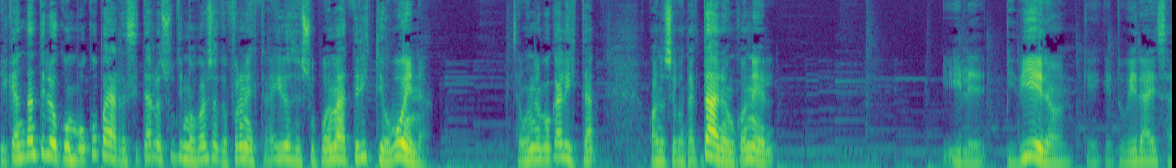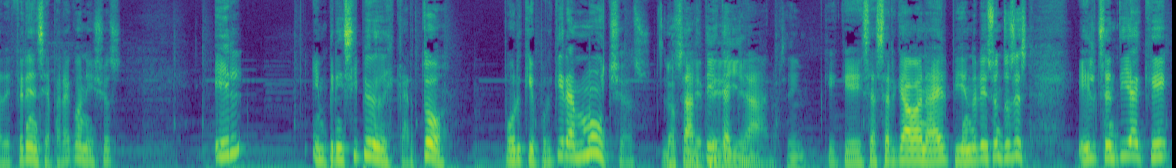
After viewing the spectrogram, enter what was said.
el cantante lo convocó para recitar los últimos versos que fueron extraídos de su poema Triste o Buena. Según el vocalista, cuando se contactaron con él y le pidieron que, que tuviera esa deferencia para con ellos, él en principio lo descartó. ¿Por qué? Porque eran muchos Los artistas pedían, claro, sí. que, que se acercaban a él pidiéndole eso. Entonces, él sentía que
